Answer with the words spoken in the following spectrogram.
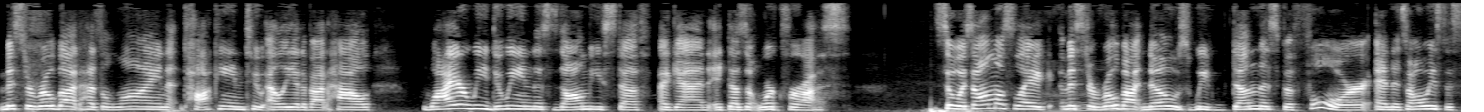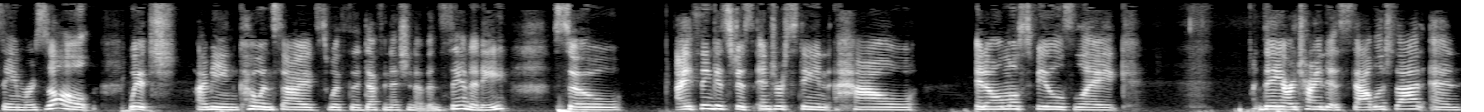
Mr. Robot has a line talking to Elliot about how, why are we doing this zombie stuff again? It doesn't work for us. So it's almost like Mr. Robot knows we've done this before and it's always the same result, which, I mean, coincides with the definition of insanity. So I think it's just interesting how it almost feels like they are trying to establish that and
